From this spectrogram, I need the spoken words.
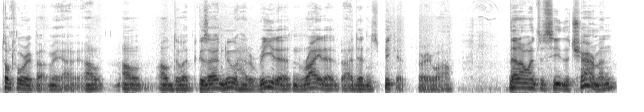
don't worry about me. I, will I'll, I'll do it because I knew how to read it and write it, but I didn't speak it very well. Then I went to see the chairman,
